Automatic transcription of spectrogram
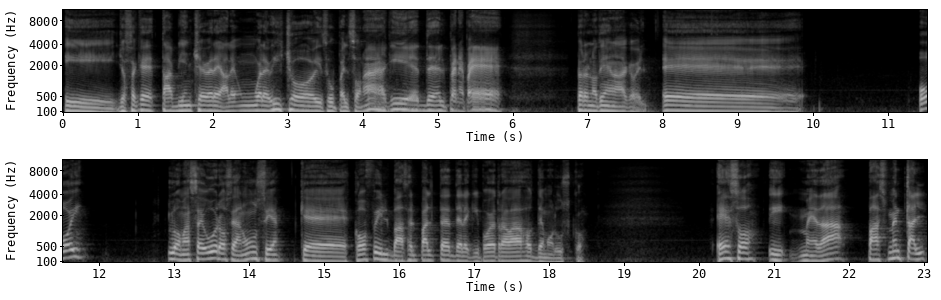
Y yo sé que está bien chévere. Ale es un huele bicho y su personaje aquí es del PNP. Pero no tiene nada que ver. Eh, hoy, lo más seguro, se anuncia que Scofield va a ser parte del equipo de trabajo de Molusco. Eso y me da paz mental,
